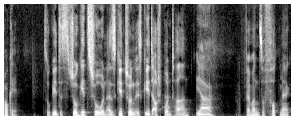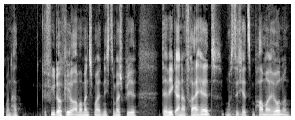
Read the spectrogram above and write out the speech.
okay. So geht es, so geht's schon. Also es geht schon, es geht auch spontan. Ja. wenn man sofort merkt, man hat ein Gefühl dafür, Okay. aber manchmal halt nicht. Zum Beispiel Der Weg einer Freiheit musste ich jetzt ein paar Mal hören und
